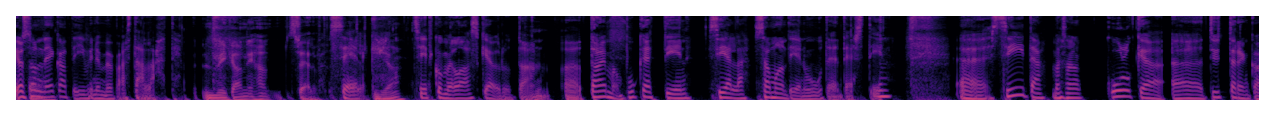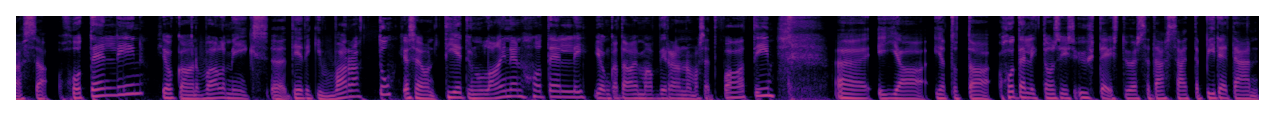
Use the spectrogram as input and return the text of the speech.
Jos on negatiivinen, me päästään lähteä. Mikä on ihan selvä. Selkeä. Joo. Sitten kun me laskeudutaan äh, Taiman pukettiin, siellä saman tien uuteen testiin. Äh, siitä mä saan kulkea äh, tyttären kanssa hotelliin, joka on valmiiksi äh, tietenkin varattu. Ja se on tietynlainen hotelli, jonka Taimaan viranomaiset vaatii. Äh, ja ja tota, hotellit on siis yhteistyössä tässä, että pidetään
